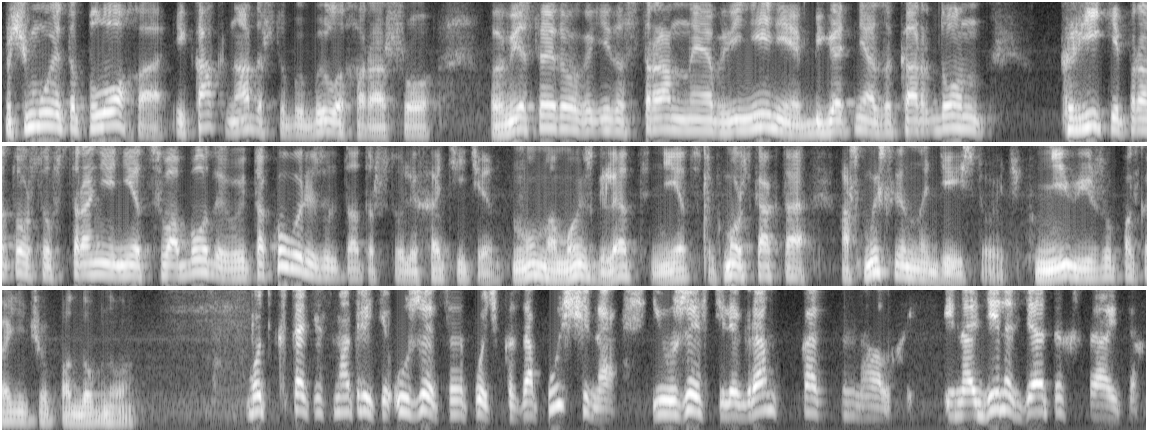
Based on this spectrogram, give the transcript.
почему это плохо и как надо, чтобы было хорошо. Вместо этого какие-то странные обвинения, беготня за кордон – крики про то, что в стране нет свободы, вы такого результата, что ли, хотите? Ну, на мой взгляд, нет. Так может, как-то осмысленно действовать? Не вижу пока ничего подобного. Вот, кстати, смотрите, уже цепочка запущена, и уже в телеграм-каналах, и на отдельно взятых сайтах.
